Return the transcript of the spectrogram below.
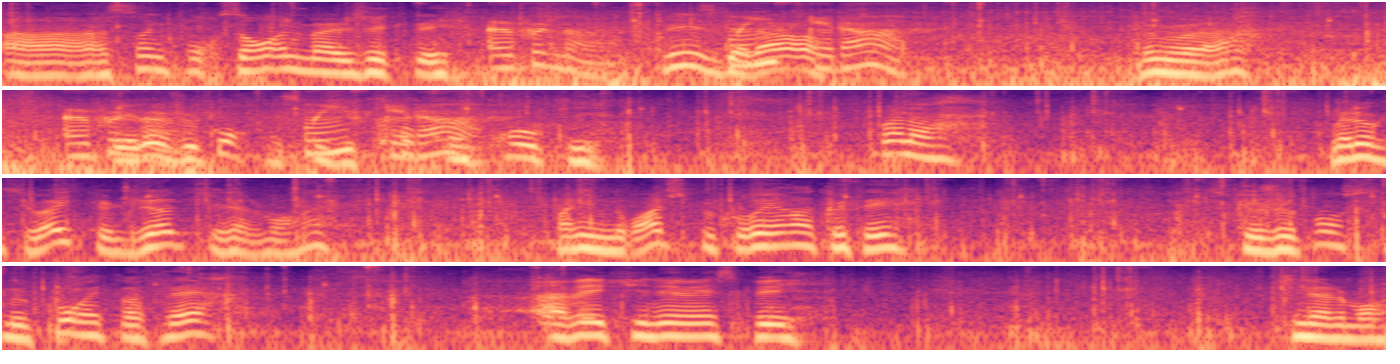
à 5% elle m'a éjecté. Please get off. Donc voilà. Et là je cours parce que j'ai très froid aux pieds. Voilà. Mais donc tu vois, il fait le job finalement. hein. En ligne droite, je peux courir à côté. Ce que je pense ne pourrais pas faire avec une MSP. Finalement.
